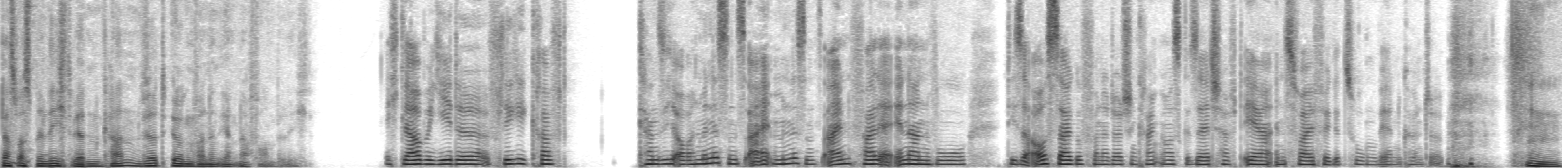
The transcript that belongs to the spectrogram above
das, was belegt werden kann, wird irgendwann in irgendeiner Form belegt. Ich glaube, jede Pflegekraft kann sich auch an mindestens, ein, mindestens einen Fall erinnern, wo diese Aussage von der Deutschen Krankenhausgesellschaft eher in Zweifel gezogen werden könnte. Mhm.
